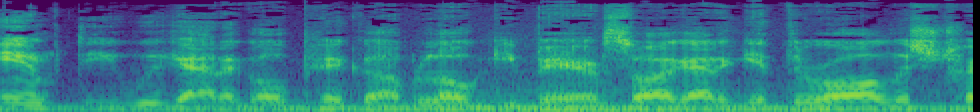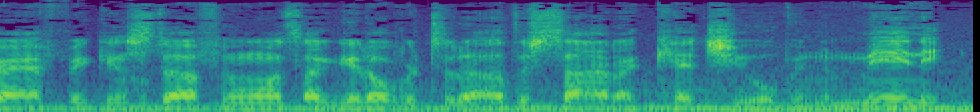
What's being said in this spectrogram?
empty. We gotta go pick up Logie Bear. So I gotta get through all this traffic and stuff. And once I get over to the other side, I'll catch you over in a minute.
